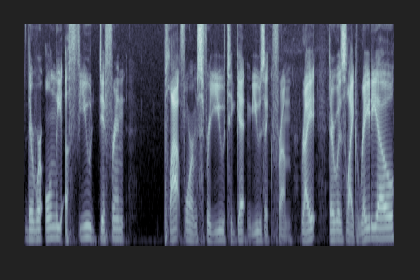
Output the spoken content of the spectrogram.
there were only a few different platforms for you to get music from, right? There was like radio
